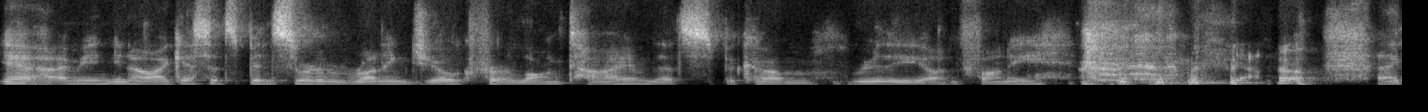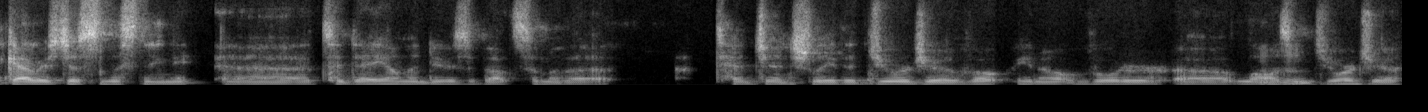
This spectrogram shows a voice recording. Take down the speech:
Yeah, I mean, you know, I guess it's been sort of a running joke for a long time. That's become really unfunny. yeah. like I was just listening uh, today on the news about some of the tangentially the Georgia vote, you know, voter uh, laws mm-hmm. in Georgia,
